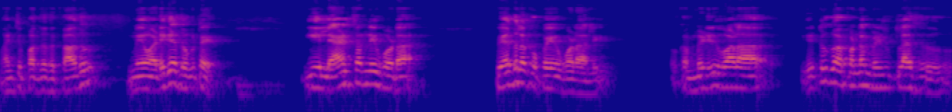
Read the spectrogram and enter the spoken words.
మంచి పద్ధతి కాదు. మేము అడిగేది ఒకటే ఈ ల్యాండ్స్ అన్నీ కూడా పేదలకు ఉపయోగపడాలి. ఒక మిడిల్ వాళ్ళ ఇటు కాకుండా మిడిల్ క్లాస్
